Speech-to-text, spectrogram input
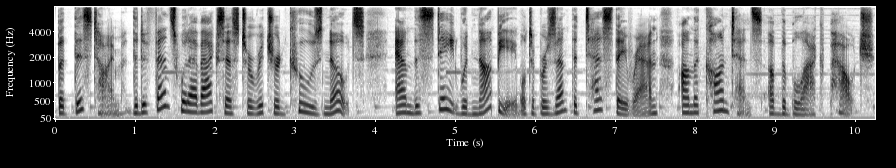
But this time, the defense would have access to Richard Kuh's notes, and the state would not be able to present the tests they ran on the contents of the black pouch.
